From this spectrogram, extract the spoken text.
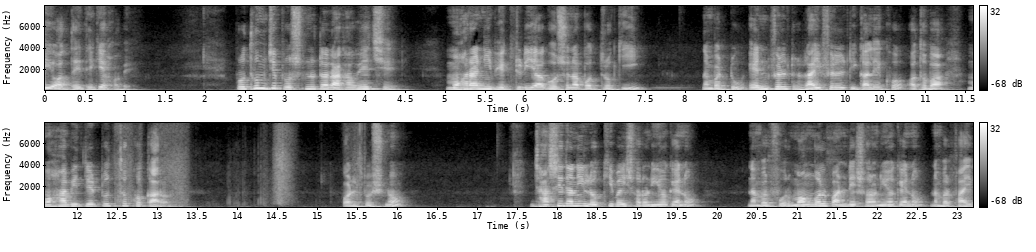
এই অধ্যায় থেকে হবে। প্রথম যে প্রশ্নটা রাখা হয়েছে, মহারানী ভিক্টোরিয়া ঘোষণাপত্র কি? নাম্বার টু এনফিল্ড রাইফেল টিকা লেখো অথবা মহাবিদ্যের প্রত্যক্ষ কারণ। পরের প্রশ্ন ঝাঁসি রানী লক্ষ্মীবাই স্মরণীয় কেন? নাম্বার ফোর মঙ্গল পাণ্ডে স্মরণীয় কেন? নাম্বার ফাইভ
